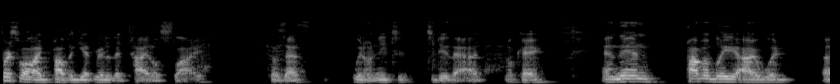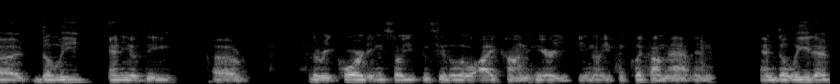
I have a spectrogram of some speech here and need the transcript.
first of all, I'd probably get rid of the title slide because that's we don't need to, to do that, okay? And then probably I would uh, delete any of the uh, the recording. So you can see the little icon here, you, you know, you can click on that and, and delete it.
